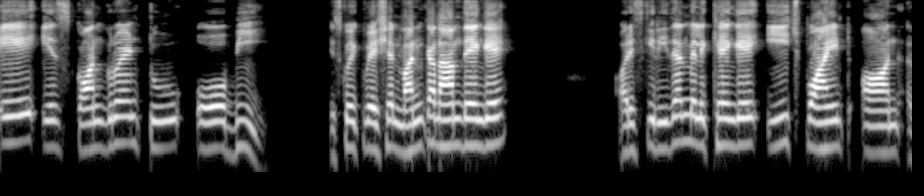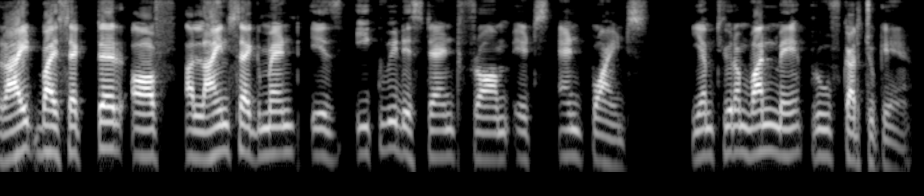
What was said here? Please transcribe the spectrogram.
A is congruent to O B इसको इक्वेशन वन का नाम देंगे और इसकी रीजन में लिखेंगे each point on right bisector of a line segment is equidistant from its end points ये हम थ्योरम वन में प्रूफ कर चुके हैं।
